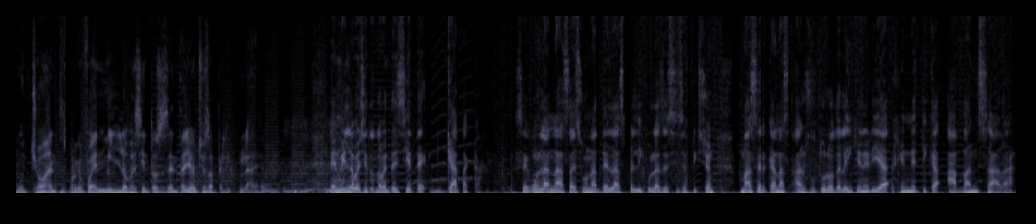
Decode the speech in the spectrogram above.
Mucho antes, porque fue en 1968 esa película. ¿eh? En 1997, Gattaca. Según la NASA, es una de las películas de ciencia ficción más cercanas al futuro de la ingeniería genética avanzada.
